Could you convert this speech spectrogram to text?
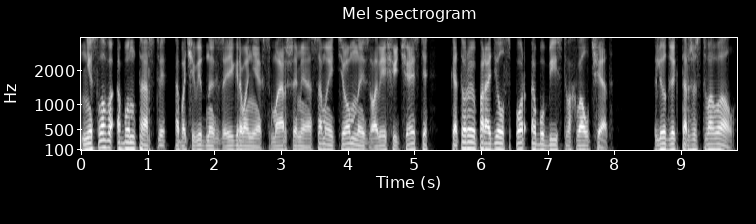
Ни слова о бунтарстве, об очевидных заигрываниях с маршами, о самой темной, зловещей части, которую породил спор об убийствах волчат. Людвиг торжествовал.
